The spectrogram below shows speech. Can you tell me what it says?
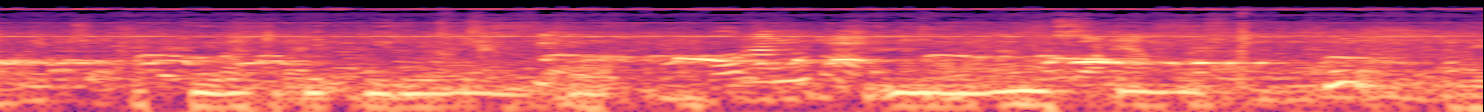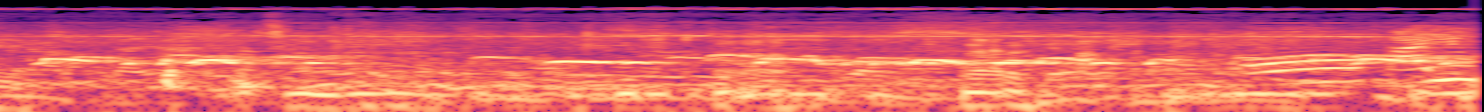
Oh, kayu.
